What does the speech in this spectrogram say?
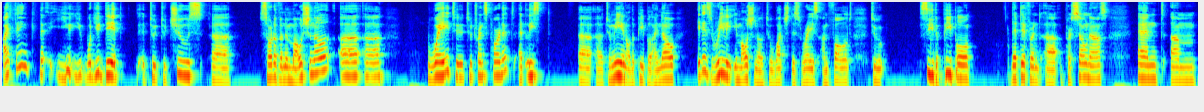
I think that you, you what you did to to choose uh, sort of an emotional uh, uh, way to to transport it, at least uh, uh, to me and all the people I know, it is really emotional to watch this race unfold, to see the people their different uh, personas, and um,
